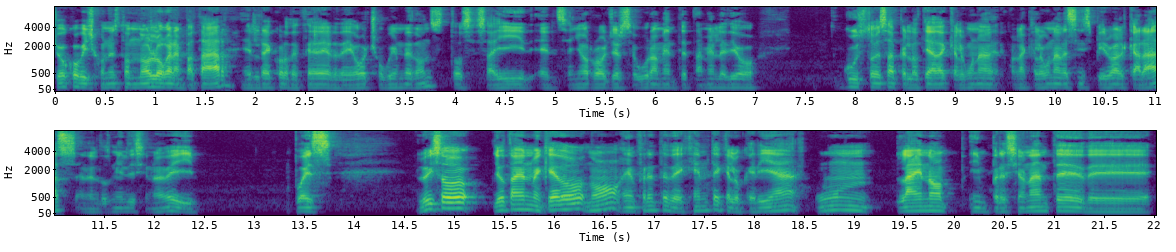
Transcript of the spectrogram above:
Djokovic con esto no logra empatar el récord de Federer de 8 Wimbledons, entonces ahí el señor Roger seguramente también le dio gusto esa peloteada que alguna, con la que alguna vez inspiró Alcaraz en el 2019 y pues lo hizo, yo también me quedo, ¿no? Enfrente de gente que lo quería. Un line-up impresionante de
